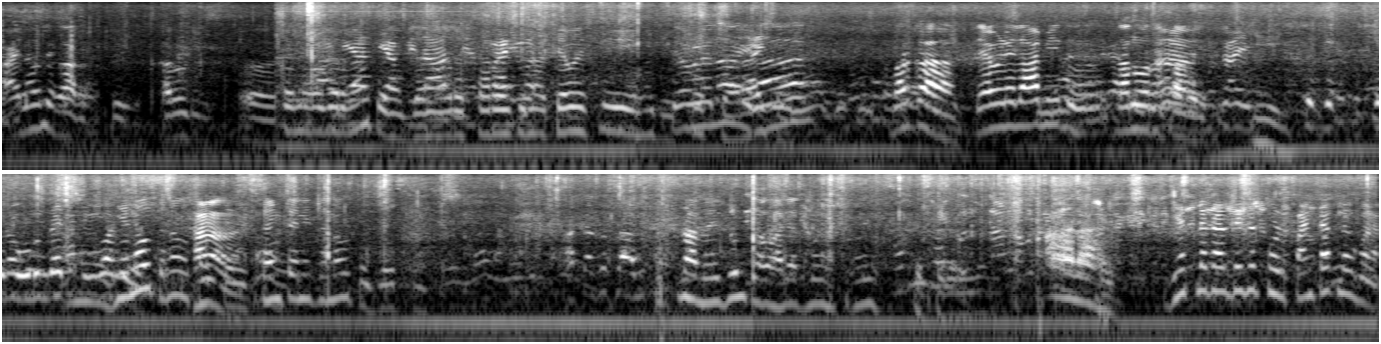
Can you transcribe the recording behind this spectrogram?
काय लावले का अरुडी बर का त्यावेळेला आम्ही जनावर हे नव्हतं नव्हतं संगटणीचं नव्हतं जास्त. घेतलं का त्याच्यात थोडं पाणी टाकलं मला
